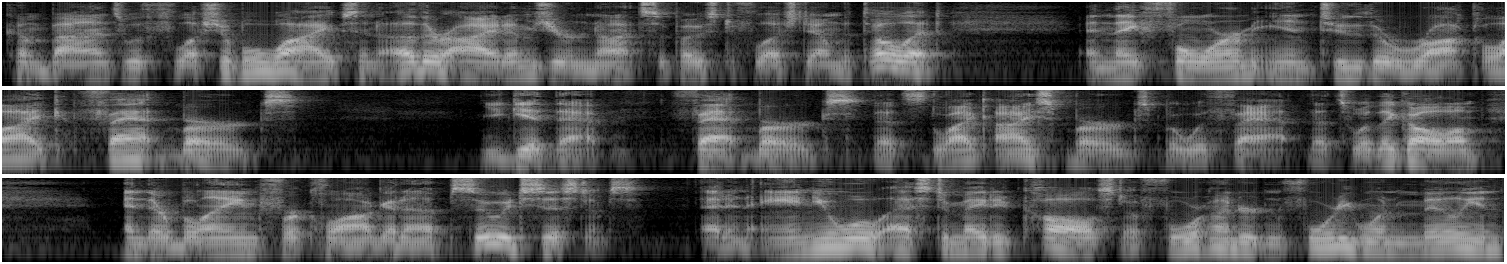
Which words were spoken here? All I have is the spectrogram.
combines with flushable wipes and other items you're not supposed to flush down the toilet and they form into the rock like fatbergs. You get that? Fatbergs. That's like icebergs, but with fat. That's what they call them. And they're blamed for clogging up sewage systems at an annual estimated cost of $441 million,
